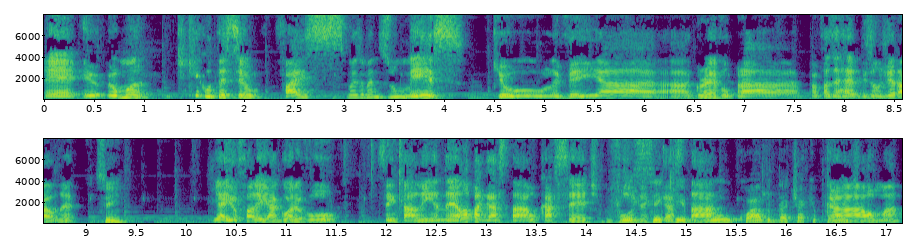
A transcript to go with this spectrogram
É, eu, eu man... O que, que aconteceu? Faz mais ou menos um mês que eu levei a, a Gravel pra, pra fazer a revisão geral, né? Sim. E aí eu falei, agora eu vou sentar a lenha nela pra gastar o cassete. Você que gastar. quebrou o quadro da Checkpoint? Calma,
